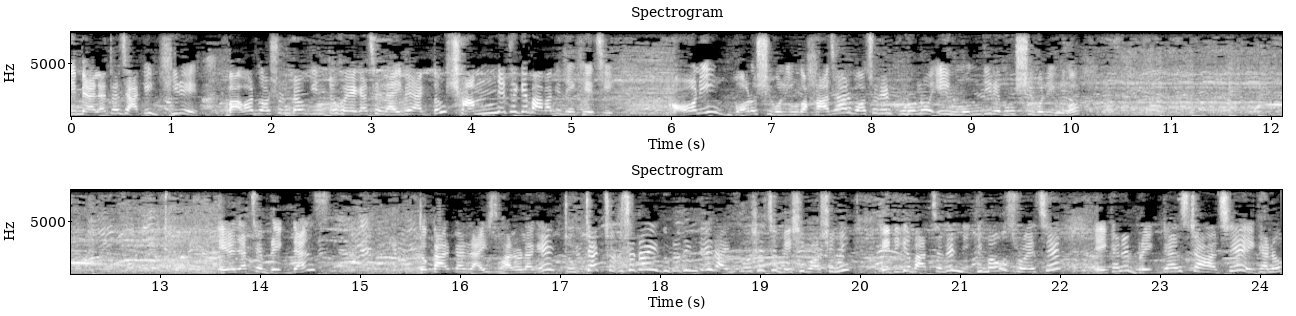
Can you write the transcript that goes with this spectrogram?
এই মেলাটা যাকে ঘিরে বাবার দর্শনটাও কিন্তু হয়ে গেছে লাইভে একদম সামনে থেকে বাবাকে দেখিয়েছি। অনেক বড় শিবলিঙ্গ, হাজার বছরের পুরনো এই মন্দির এবং শিবলিঙ্গ। এটা যাচ্ছে ব্রেক ড্যান্স তো কার কার রাইডস ভালো লাগে? টুকটাক ছোট ছোট এই দুটো তিনটেই রাইডস বসেছে, বেশি বসেনি। এদিকে বাচ্চাদের মিকি মাউস রয়েছে। এখানে ব্রেক ড্যান্সটা আছে, এখানেও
